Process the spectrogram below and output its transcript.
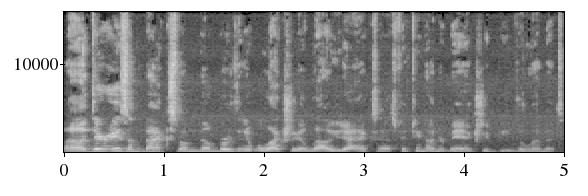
Uh, there is a maximum number that it will actually allow you to access. 1,500 may actually be the limit.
